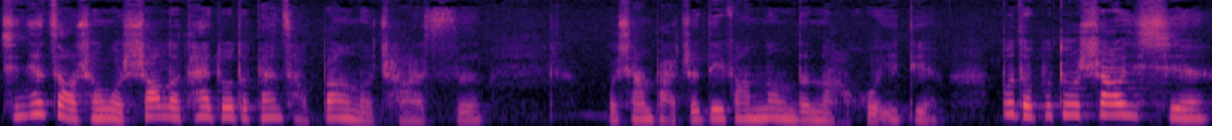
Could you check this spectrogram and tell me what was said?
今天早晨我烧了太多的干草棒了，查尔斯。”我想把这地方弄得暖和一点，不得不多烧一些。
